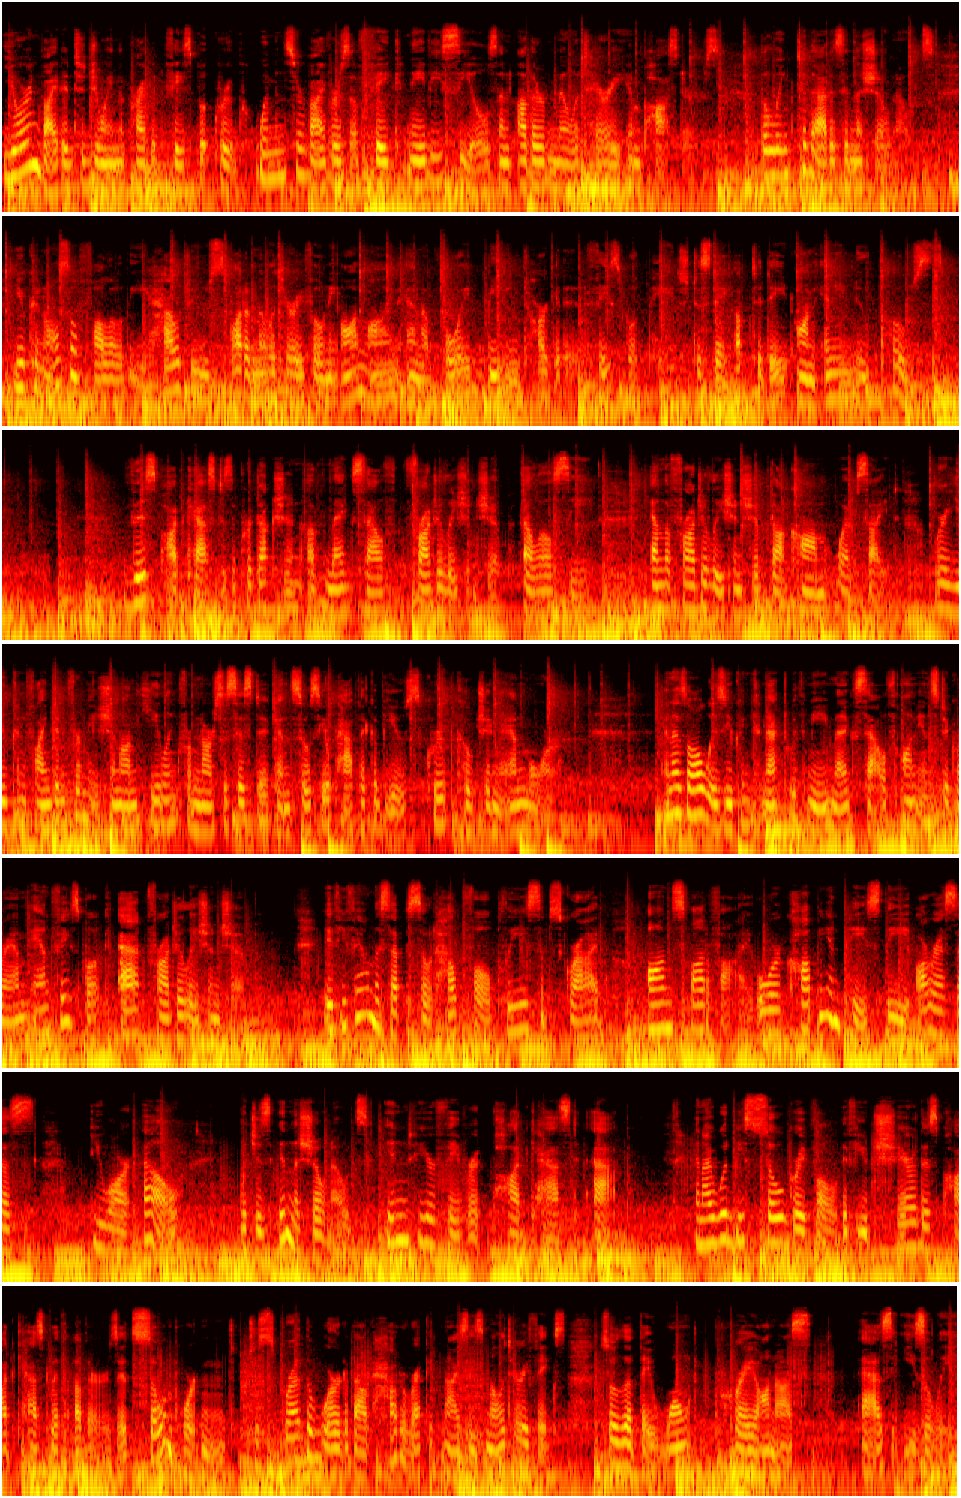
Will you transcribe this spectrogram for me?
you're invited to join the private Facebook group Women Survivors of Fake Navy SEALs and Other Military Imposters. The link to that is in the show notes. You can also follow the How to Spot a Military Phony Online and Avoid Being Targeted Facebook page to stay up to date on any new posts. This podcast is a production of Meg South Fraudulationship, LLC, and the fraudulationship.com website, where you can find information on healing from narcissistic and sociopathic abuse, group coaching, and more. And as always, you can connect with me, Meg South, on Instagram and Facebook at Fraudulationship. If you found this episode helpful, please subscribe on Spotify or copy and paste the RSS URL, which is in the show notes, into your favorite podcast app. And I would be so grateful if you'd share this podcast with others. It's so important to spread the word about how to recognize these military fakes so that they won't prey on us as easily.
